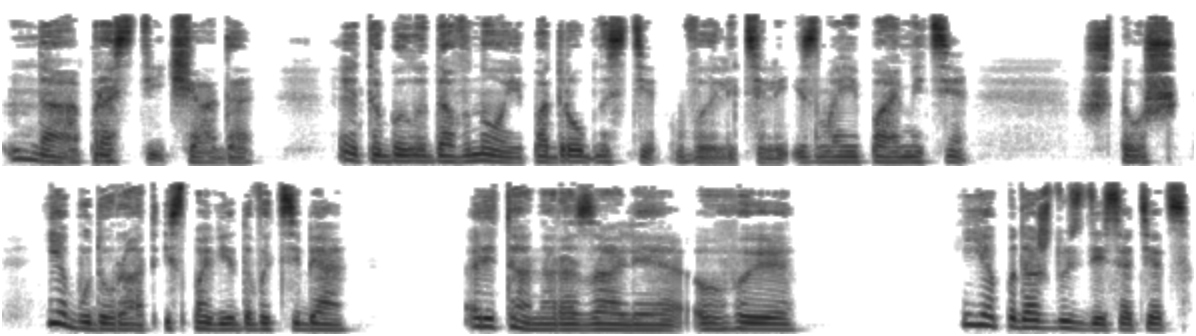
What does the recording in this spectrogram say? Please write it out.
Да, прости, чада. Это было давно, и подробности вылетели из моей памяти. Что ж, я буду рад исповедовать тебя. Ритана Розалия, вы Я подожду здесь, отец,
